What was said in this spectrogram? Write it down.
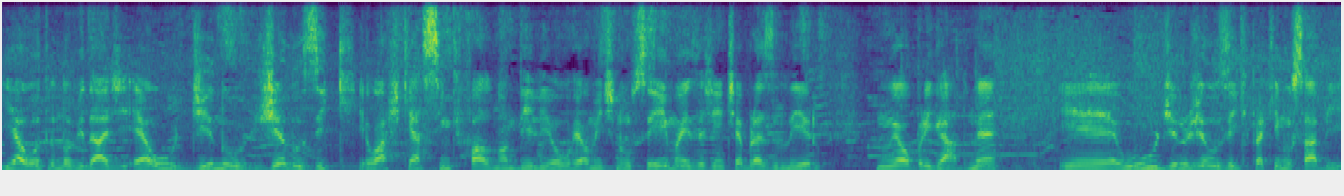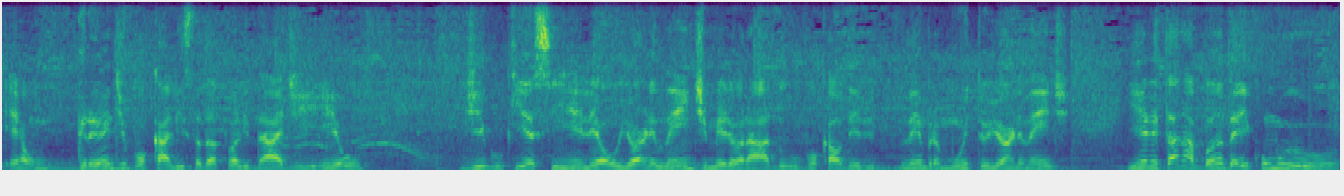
E a outra novidade é o Dino Geluzik. Eu acho que é assim que fala o nome dele. Eu realmente não sei, mas a gente é brasileiro, não é obrigado, né? É, o Dino Geluzik, para quem não sabe, é um grande vocalista da atualidade. Eu digo que assim, ele é o Yorn Land melhorado. O vocal dele lembra muito o Yorn Land. E ele tá na banda aí como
